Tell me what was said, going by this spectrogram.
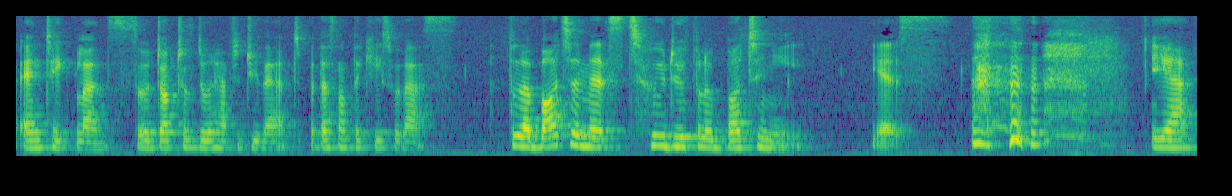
and take bloods. So doctors don't have to do that but that's not the case with us. Phlebotomists who do phlebotomy. Yes. Yeah.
